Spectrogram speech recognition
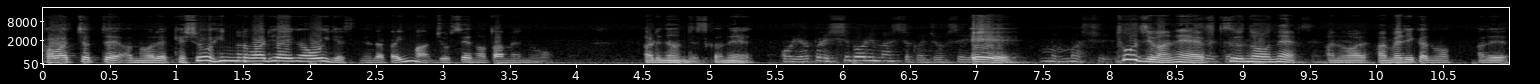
変わっちゃって、あの、あれ、化粧品の割合が多いですね。だから今、女性のための、あれなんですかね。おやっぱり絞りましたか、女性。ええまあまあし当時はね、普通のねあの、アメリカの、あれ、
